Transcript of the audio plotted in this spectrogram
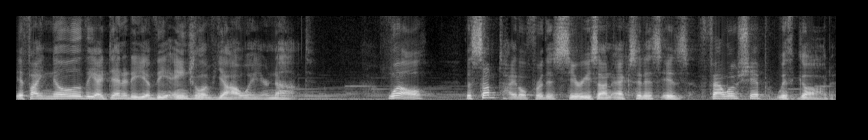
if I know the identity of the angel of Yahweh or not? Well, the subtitle for this series on Exodus is Fellowship with God.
